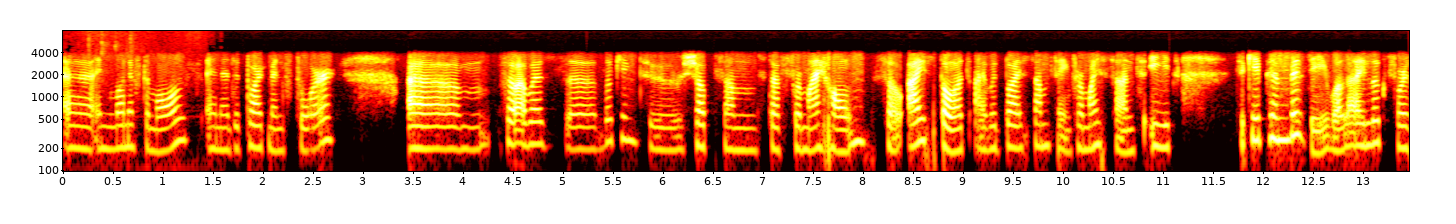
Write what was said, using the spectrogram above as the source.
uh, in one of the malls in a department store. Um, so I was uh, looking to shop some stuff for my home. So I thought I would buy something for my son to eat to keep him busy while I look for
